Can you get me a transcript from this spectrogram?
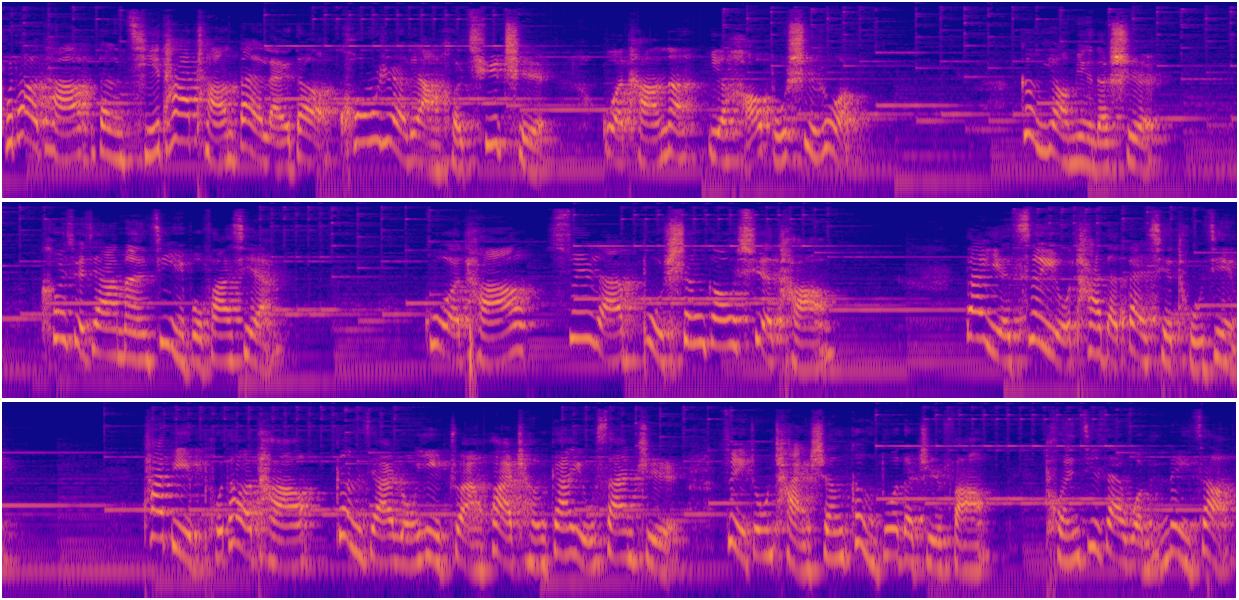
葡萄糖等其他糖带来的空热量和龋齿，果糖呢也毫不示弱。更要命的是，科学家们进一步发现，果糖虽然不升高血糖，但也自有它的代谢途径。它比葡萄糖更加容易转化成甘油三酯，最终产生更多的脂肪，囤积在我们内脏。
